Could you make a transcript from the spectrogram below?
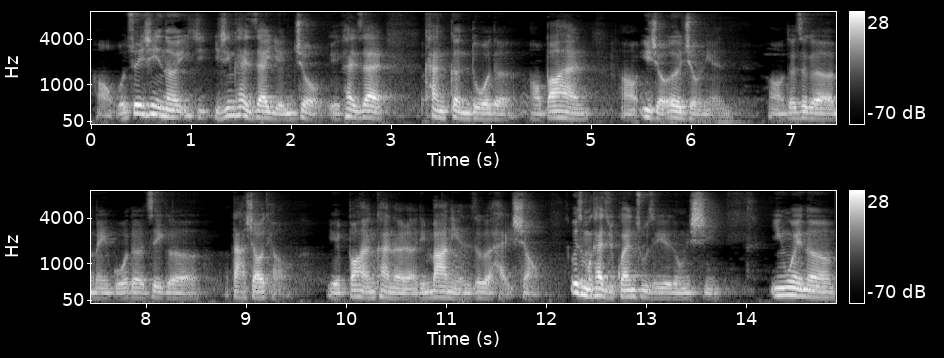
好，我最近呢，已经已经开始在研究，也开始在看更多的哦，包含哦一九二九年哦的这个美国的这个大萧条，也包含看了零八年的这个海啸。为什么开始关注这些东西？因为呢，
